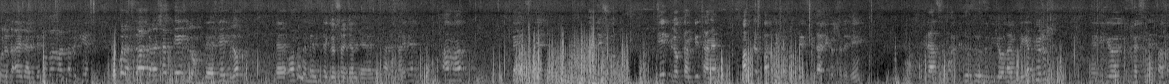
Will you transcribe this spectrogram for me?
Burada ayrı ayrı depolar tabii ki. Burası da arkadaşlar D blok. D, D blok. Ee, oradan da ben size göstereceğim ee, bir tane daire. Ama ben size önce şu C bloktan bir tane alt katı bahçe katı bir daire göstereceğim. Biraz hızlı hızlı videolarımızı yapıyoruz. Ee, video süresini fazla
